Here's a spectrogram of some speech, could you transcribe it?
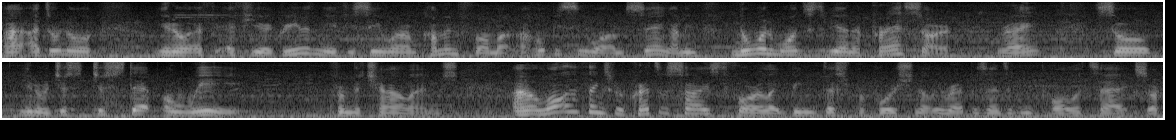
I, I don't know you know, if, if you agree with me, if you see where I'm coming from, I, I, hope you see what I'm saying. I mean, no one wants to be an oppressor, right? So, you know, just, just step away from the challenge. And a lot of the things we're criticised for, like being disproportionately represented in politics or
